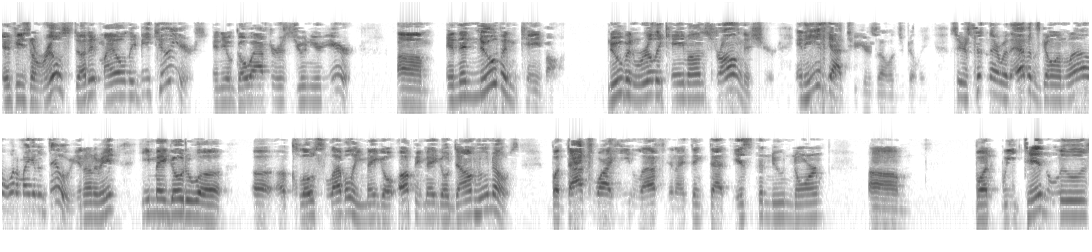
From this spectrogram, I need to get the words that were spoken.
If he's a real stud, it might only be two years, and he'll go after his junior year. Um, and then Nubin came on. Nubin really came on strong this year, and he's got two years eligibility. So you're sitting there with Evans going, well, what am I going to do? You know what I mean? He may go to a, a, a close level. He may go up. He may go down. Who knows? But that's why he left, and I think that is the new norm. Um, but we did lose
